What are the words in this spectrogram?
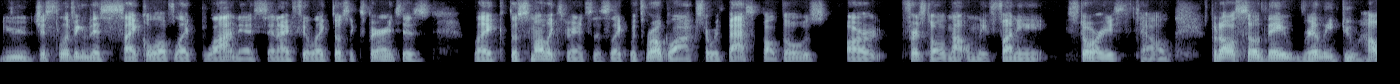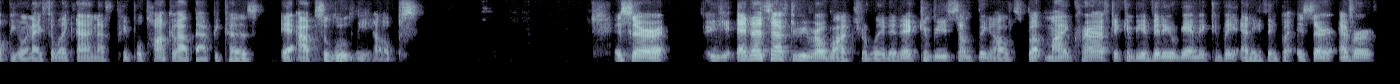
you're just living this cycle of like blindness and i feel like those experiences like the small experiences like with roblox or with basketball those are first of all not only funny stories to tell but also they really do help you. And i feel like not enough people talk about that because it absolutely helps. Is there it doesn't have to be roblox related. It can be something else but minecraft it can be a video game it can be anything. But is there ever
